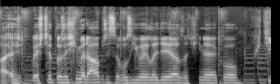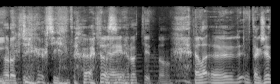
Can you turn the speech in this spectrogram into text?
A ješ- ještě to řešíme dál, protože se vozívají lidi a začíná jako Chtít. hrotit. Chtít. Začínají hrotit, no. Hele, eh, takže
